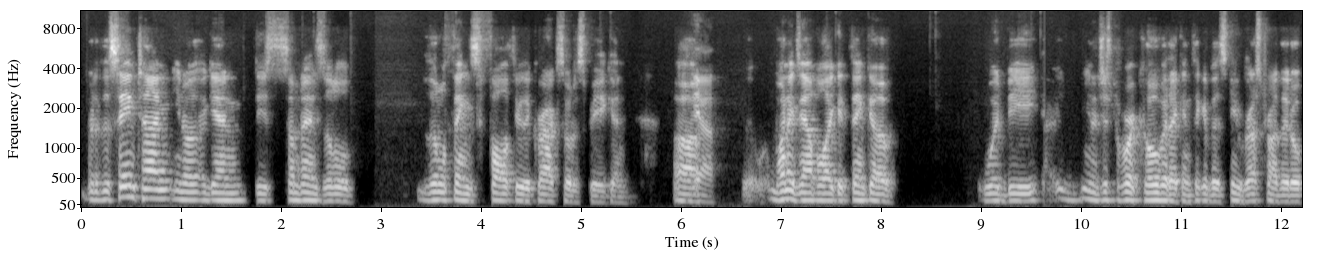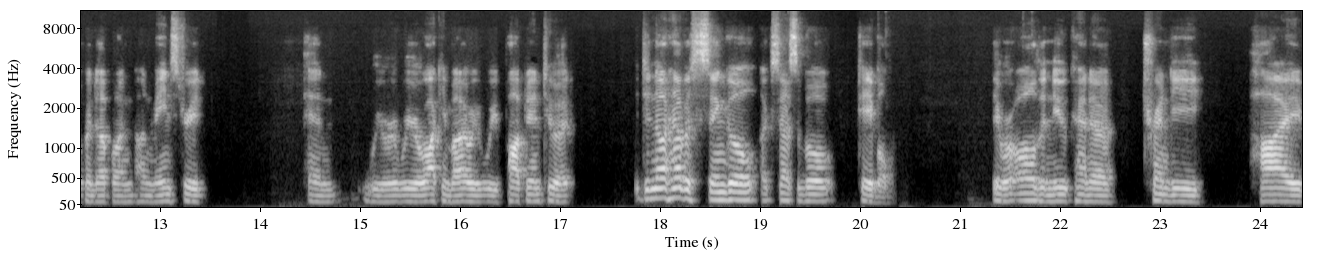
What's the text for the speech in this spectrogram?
But at the same time, you know, again, these sometimes little little things fall through the cracks, so to speak. And uh, yeah. one example I could think of would be, you know, just before COVID, I can think of this new restaurant that opened up on on Main Street, and we were we were walking by, we, we popped into it. It did not have a single accessible table. They were all the new kind of trendy, high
